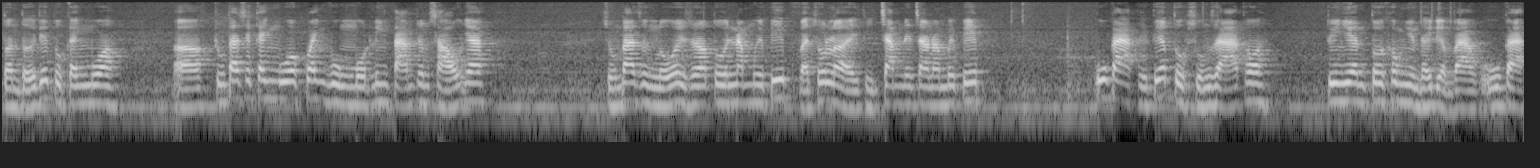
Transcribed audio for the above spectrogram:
Tuần tới tiếp tục canh mua. À, chúng ta sẽ canh mua quanh vùng 108.6 nha. Chúng ta dừng lỗ cho tôi 50 pip và chốt lời thì trăm lên trăm 50 pip. U cạc thì tiếp tục xuống giá thôi. Tuy nhiên tôi không nhìn thấy điểm vào của u cạc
